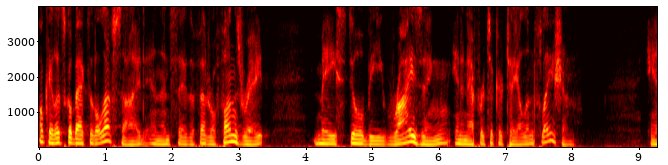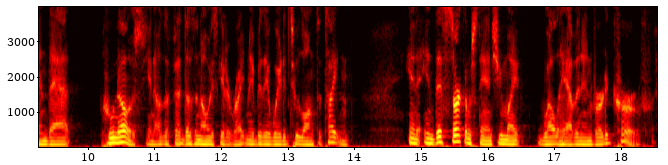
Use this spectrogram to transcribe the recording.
Okay, let's go back to the left side and then say the federal funds rate may still be rising in an effort to curtail inflation. And that who knows? You know, the Fed doesn't always get it right. Maybe they waited too long to tighten. In, in this circumstance, you might well have an inverted curve.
